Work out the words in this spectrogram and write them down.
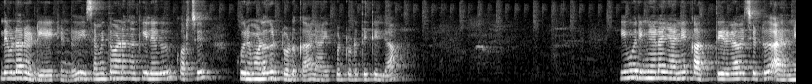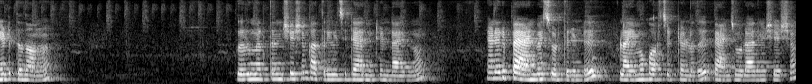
ഇതിവിടെ റെഡി ആയിട്ടുണ്ട്. ഈ സമയത്ത് വേണം നിങ്ങൾക്ക് ഇതിലേക്ക് കുറച്ച് കുരുമുളക് ഇട്ട് കൊടുക്കാം. ഞാൻ ഇപ്പോൾ ഇട്ട് കൊടുത്തിട്ടില്ല. ഈ മുരിങ്ങയില ഞാൻ കത്തിരിക വെച്ചിട്ട് അരിഞ്ഞെടുത്തതാണ്. തീർന്നെടുത്തതിന് ശേഷം കത്തിരി വെച്ചിട്ട് അരിഞ്ഞിട്ടുണ്ടായിരുന്നു. ഞാനൊരു പാൻ വെച്ച് കൊടുത്തിട്ടുണ്ട്. ഫ്ലൈം കുറച്ചിട്ടുള്ളത്. പാൻ ചൂടാതിന് ശേഷം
